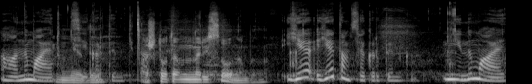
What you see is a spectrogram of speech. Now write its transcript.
Ага, немає тут Нет, цієї да? картинки. А Так. что там нарисовано было? Є, є там ця картинка? Ні, немає.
